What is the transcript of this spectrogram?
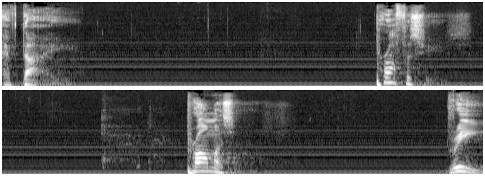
have died. Prophecies, promises, dreams,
